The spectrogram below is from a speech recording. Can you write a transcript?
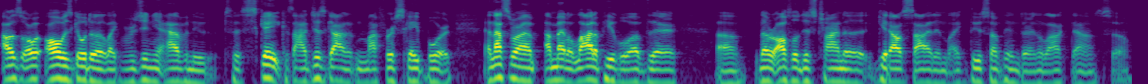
I was always go to like Virginia Avenue to skate because I had just gotten my first skateboard, and that's where I, I met a lot of people up there uh, that were also just trying to get outside and like do something during the lockdown. So.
